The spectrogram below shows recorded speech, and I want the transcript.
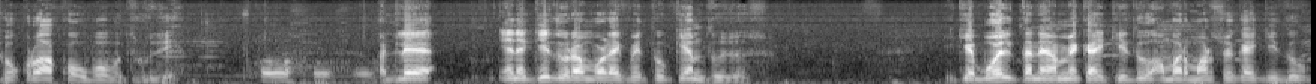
છોકરો આખો ઊભો ધ્રુજે ઓહો એટલે એને કીધું રામવાળા ભાઈ તું કેમ ધ્રુજસ એ કે બોલ તને અમે કાંઈ કીધું અમારા માણસોએ કાંઈ કીધું.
